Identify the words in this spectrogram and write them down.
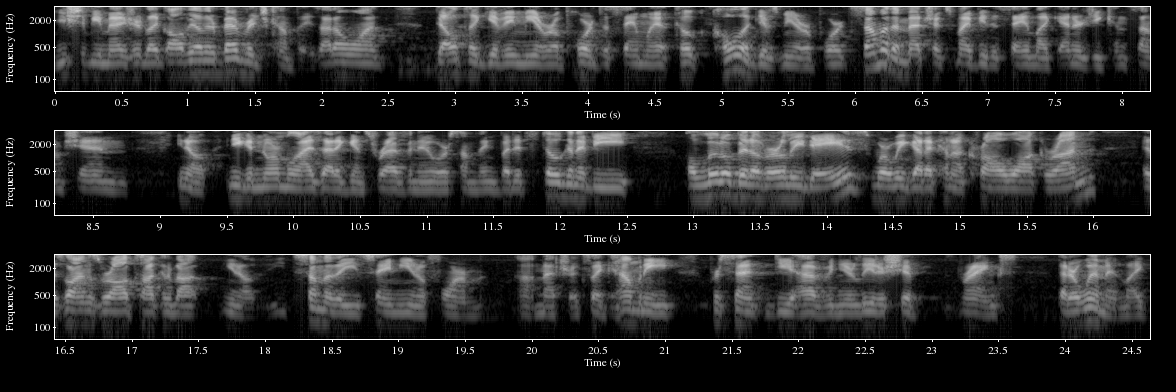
you should be measured like all the other beverage companies. I don't want delta giving me a report the same way coca-cola gives me a report. Some of the metrics might be the same like energy consumption you know you can normalize that against revenue or something but it's still going to be a little bit of early days where we got to kind of crawl walk run as long as we're all talking about you know some of the same uniform uh, metrics. Like how many percent do you have in your leadership ranks that are women? Like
